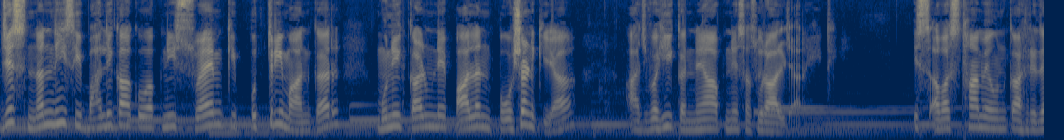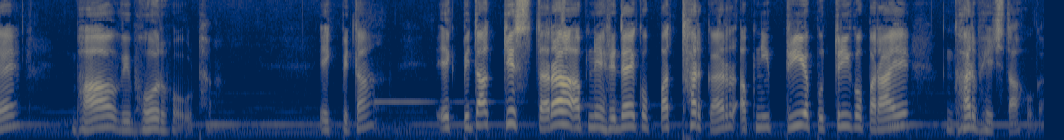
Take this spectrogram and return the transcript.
जिस नन्ही सी बालिका को अपनी स्वयं की पुत्री मानकर मुनि कर्ण ने पालन पोषण किया, आज वही कन्या अपने ससुराल जा रही थी। इस अवस्था में उनका हृदय भाव विभोर हो उठा। एक पिता एक पिता किस तरह अपने हृदय को पत्थर कर अपनी प्रिय पुत्री को पराए घर भेजता होगा?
